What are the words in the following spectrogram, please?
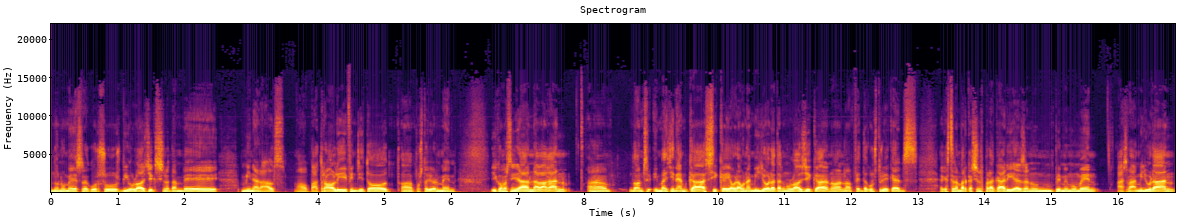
No només recursos biològics, sinó també minerals, o petroli, fins i tot, eh, posteriorment. I com s'anirà navegant, eh, doncs imaginem que sí que hi haurà una millora tecnològica no? en el fet de construir aquests, aquestes embarcacions precàries en un primer moment, es va millorant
